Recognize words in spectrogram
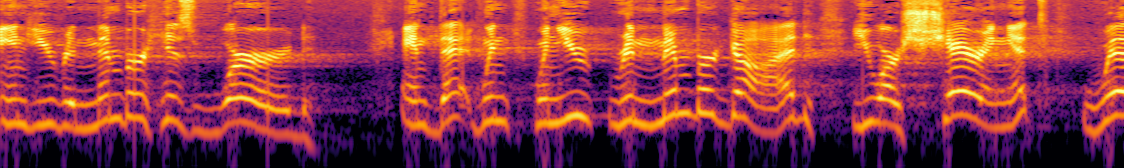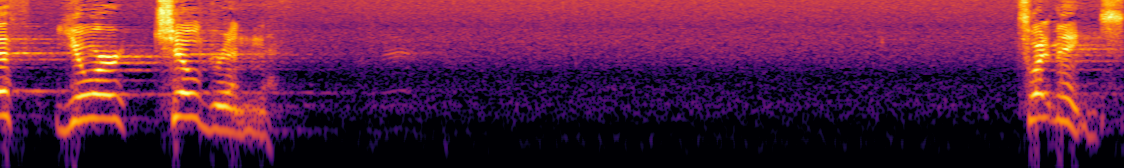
and you remember His word. And that when, when you remember God, you are sharing it with your children. That's what it means.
